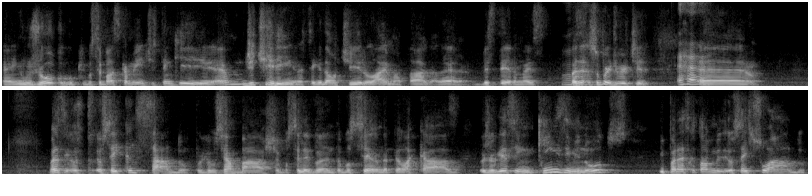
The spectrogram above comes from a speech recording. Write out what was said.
é, em um jogo que você basicamente tem que. É de tirinho, né? Você tem que dar um tiro lá e matar a galera. Besteira, mas, uhum. mas é super divertido. É, mas assim, eu, eu sei cansado, porque você abaixa, você levanta, você anda pela casa. Eu joguei assim 15 minutos e parece que eu, tava, eu saí suado.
